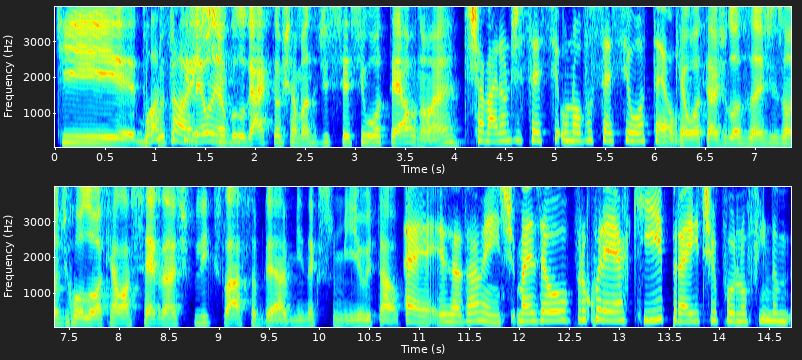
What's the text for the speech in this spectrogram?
Que. Tu, Boa foi tu que leu sorte. em algum lugar que estão chamando de Cecil Hotel, não é? Chamaram de Ceci- o novo Cecil Hotel. Que é o hotel de Los Angeles onde rolou aquela série da Netflix lá sobre a mina que sumiu e tal. É, exatamente. Mas eu procurei aqui pra ir, tipo, no fim do,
